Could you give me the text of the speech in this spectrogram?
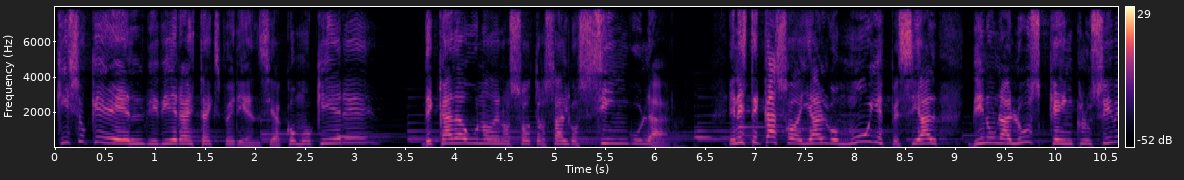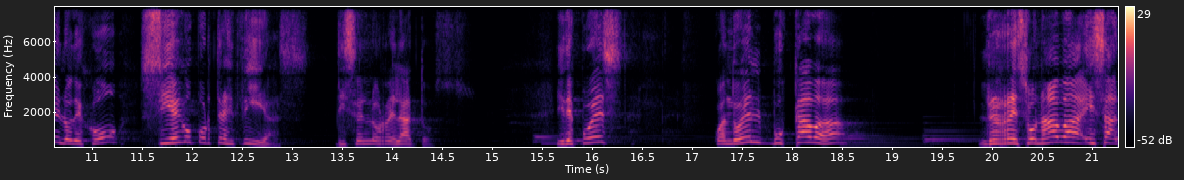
quiso que él viviera esta experiencia como quiere de cada uno de nosotros, algo singular. En este caso hay algo muy especial. Vino una luz que inclusive lo dejó ciego por tres días, dicen los relatos. Y después, cuando él buscaba, le resonaba esas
